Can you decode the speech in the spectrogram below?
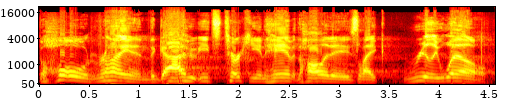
Behold, Ryan, the guy who eats turkey and ham at the holidays, like really well.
